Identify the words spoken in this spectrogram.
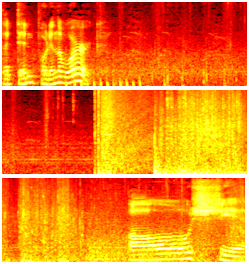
That didn't put in the work. Oh shit.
